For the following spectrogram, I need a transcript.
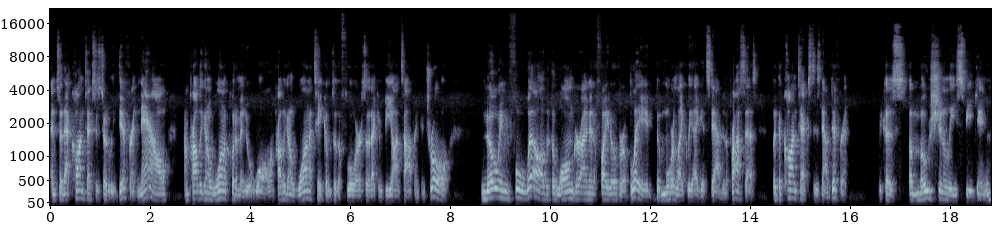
And so that context is totally different. Now, I'm probably going to want to put them into a wall. I'm probably going to want to take them to the floor so that I can be on top and control, knowing full well that the longer I'm in a fight over a blade, the more likely I get stabbed in the process. But the context is now different because emotionally speaking,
